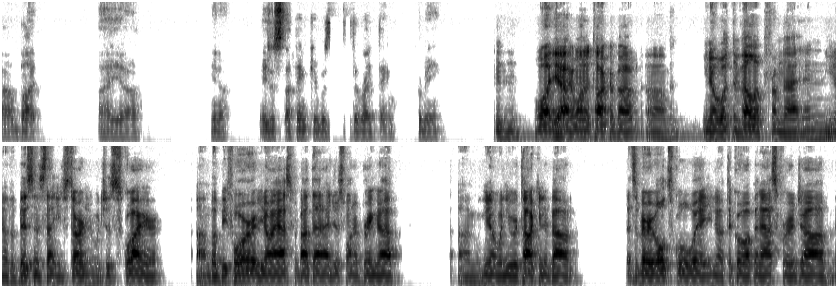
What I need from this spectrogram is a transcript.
uh, but I, uh, you know, it just I think it was the right thing for me. Mm-hmm. Well, yeah, I want to talk about um, you know what developed from that, and you know the business that you started, which is Sqwire. Um, but before you know I ask about that, I just want to bring up um, you know, when you were talking about that's a very old school way, you know, to go up and ask for a job.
